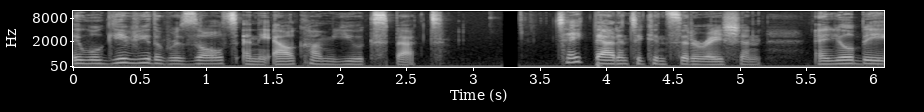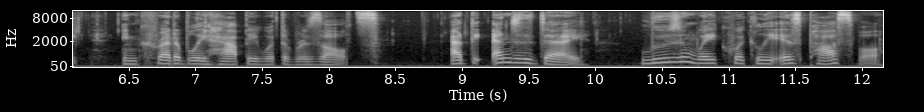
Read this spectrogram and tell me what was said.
it will give you the results and the outcome you expect. Take that into consideration and you'll be incredibly happy with the results. At the end of the day, losing weight quickly is possible.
